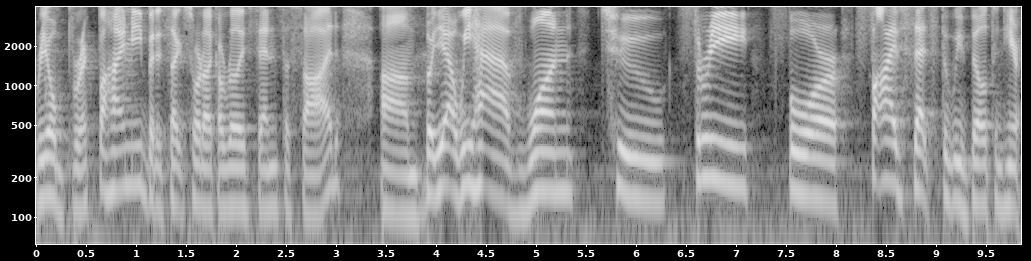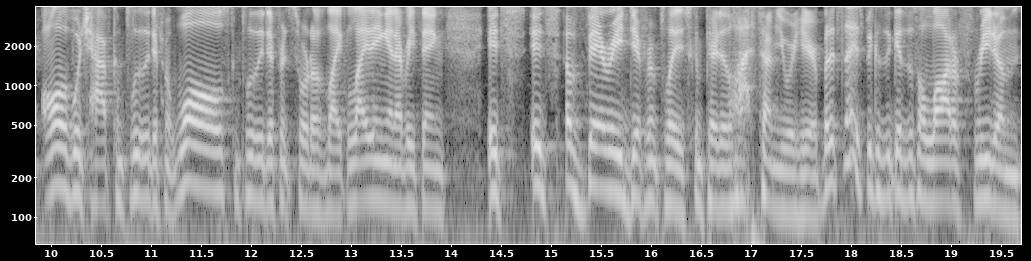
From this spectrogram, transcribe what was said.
real brick behind me, but it's like sort of like a really thin facade. Um, but yeah, we have one, two, three, for five sets that we've built in here, all of which have completely different walls, completely different sort of like lighting and everything. It's it's a very different place compared to the last time you were here. But it's nice because it gives us a lot of freedom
